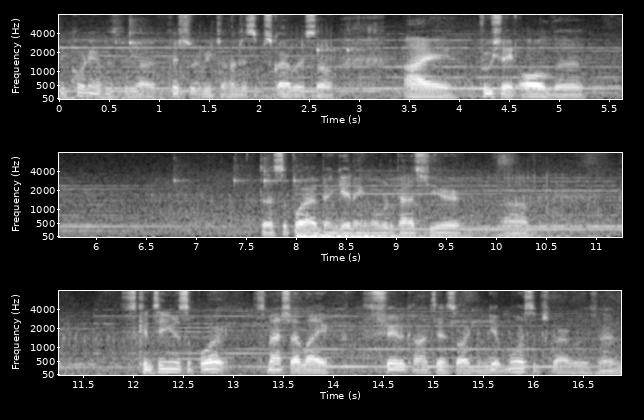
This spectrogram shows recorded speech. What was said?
recording of this video, I officially reached 100 subscribers, so I appreciate all the the support I've been getting over the past year. Um, just continue to support, smash that like, share the content so I can get more subscribers and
